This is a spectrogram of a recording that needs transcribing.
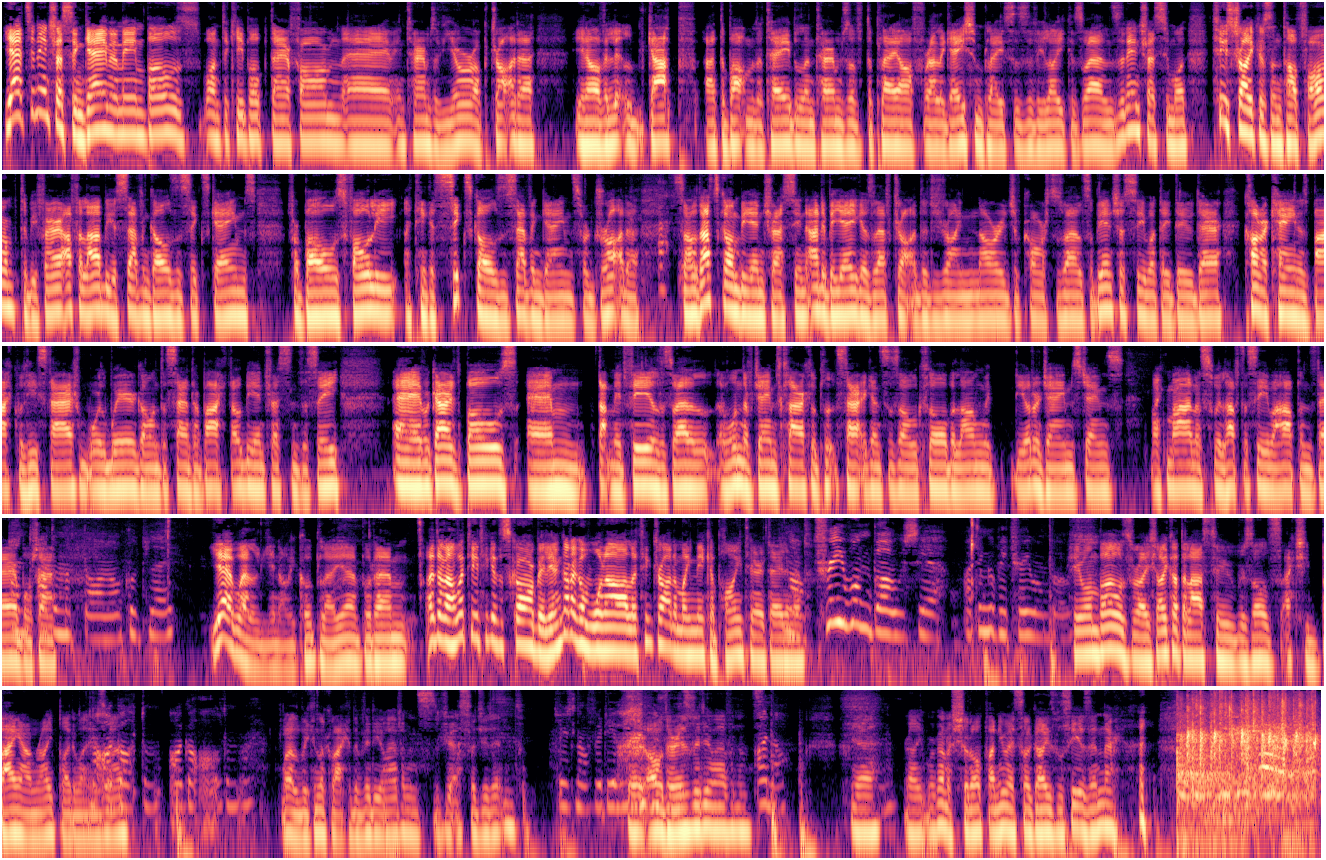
yeah, it's an interesting game. I mean, Bohs want to keep up their form uh, in terms of Europe. Drogheda, you know, have a little gap at the bottom of the table in terms of the playoff relegation places, if you like, as well. It's an interesting one. Two strikers in top form, to be fair. Afolabi has seven goals in six games for Bohs. Foley, I think, is six goals in seven games for Drogheda. So that's going to be interesting. Adegboyega's left Drogheda to join Norwich, of course, as well. So it'll be interesting to see what they do there. Connor Kane is back. Will he start? Will Weir going to centre back? That'll be interesting to see. Uh, regards Bohs, um, that midfield as well. I wonder if James Clarke will start against his old club along with the other James, James McManus. We'll have to see what happens there. And but uh, Adam McDonnell could play. yeah, well, you know, he could play, yeah. But um, I don't know. What do you think of the score, Billy? I'm going to go one all. I think Drogheda might make a point here at No, Dalymount. 3 1 Bohs, yeah. I think it'll be 3 1 Bohs. He won Bohs, right? I got the last two results actually bang on right, by the way, No, I well. got them. I got all of them right. Well, we can look back at the video evidence suggests that you didn't. There's no video. There- oh, there is video evidence. I know. Yeah, right. We're going to shut up anyway. So, guys, we'll see you in there.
